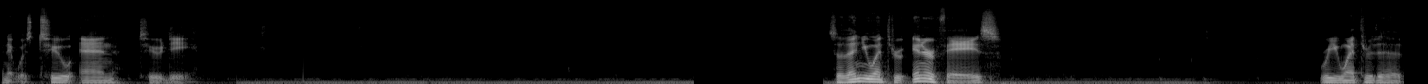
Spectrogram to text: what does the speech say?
And it was 2N, 2D. So then you went through interphase, where you went through the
